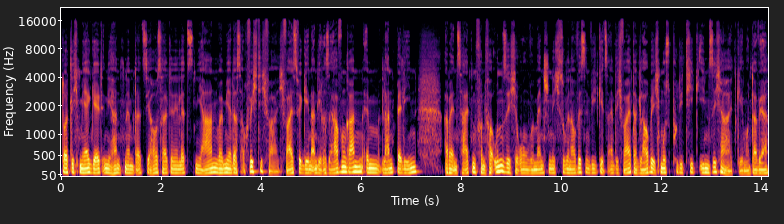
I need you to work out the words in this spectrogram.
deutlich mehr Geld in die Hand nimmt als die Haushalte in den letzten Jahren, weil mir das auch wichtig war. Ich weiß, wir gehen an die Reserven ran im Land Berlin, aber in Zeiten von Verunsicherung, wo Menschen nicht so genau wissen, wie geht's eigentlich weiter, glaube ich, muss Politik ihnen Sicherheit geben. Und da wäre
